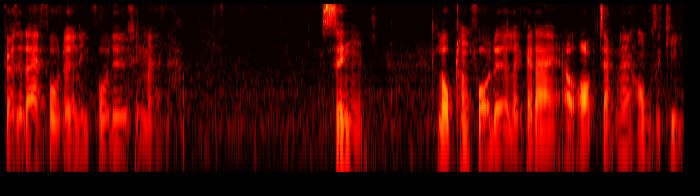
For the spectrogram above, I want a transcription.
ก็จะได้โฟลเดอร์หนึ่งโฟลเดอร์ขึ้นมานะครับ ซึ่งลบทั้งโฟลเดอร์เลยก็ได้ เอาออกจากหน้าโฮมสกรีน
